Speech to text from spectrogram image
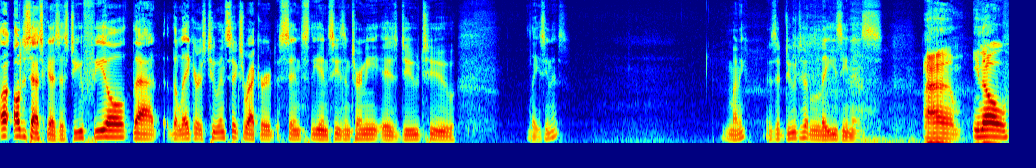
uh, I'll just ask you guys this: Do you feel that the Lakers' two and six record since the in-season tourney is due to laziness? Money? Is it due to laziness? Um, you know,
